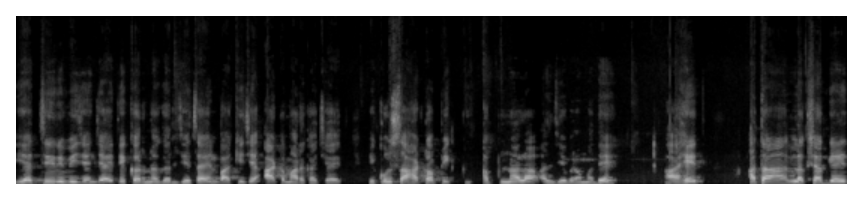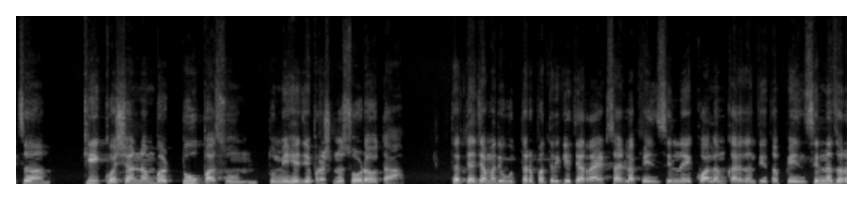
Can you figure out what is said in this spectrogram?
याची रिव्हिजन जे आहे ते करणं गरजेचं आहे. आणि बाकीचे आठ मार्काचे आहेत. एकूण सहा टॉपिक आपणाला अल्जेब्रामध्ये आहेत. आता लक्षात घ्यायचं की क्वेश्चन नंबर टू पासून तुम्ही हे जे प्रश्न सोडवता तर त्याच्यामध्ये उत्तरपत्रिकेच्या राईट साईडला पेन्सिलनं एक कॉलम करायचं आणि तिथं पेन्सिलनं जर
